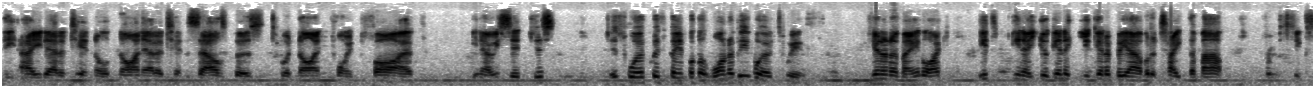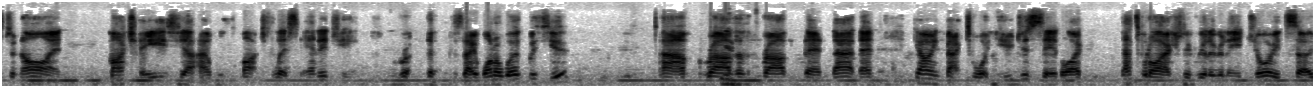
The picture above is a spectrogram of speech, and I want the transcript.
the eight out of ten or nine out of ten salesperson to a nine point five. You know, he said just just work with people that want to be worked with. You know what I mean? Like it's you know you're gonna you're gonna be able to take them up from six to nine much easier and with much less energy because they want to work with you um, rather rather than that. And going back to what you just said, like that's what I actually really really enjoyed. So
